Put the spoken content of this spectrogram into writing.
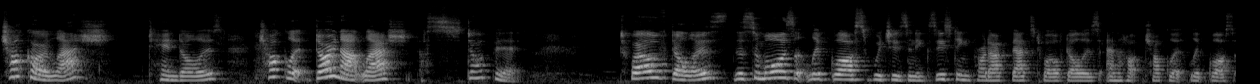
Choco Lash, ten dollars. Chocolate Donut Lash, stop it. Twelve dollars. The S'mores lip gloss, which is an existing product, that's twelve dollars, and the hot chocolate lip gloss,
